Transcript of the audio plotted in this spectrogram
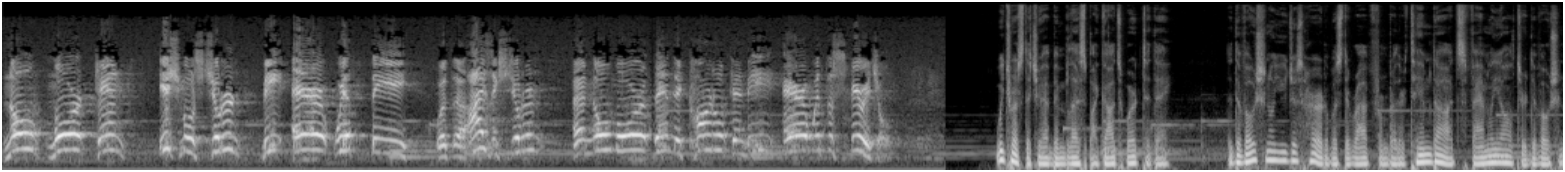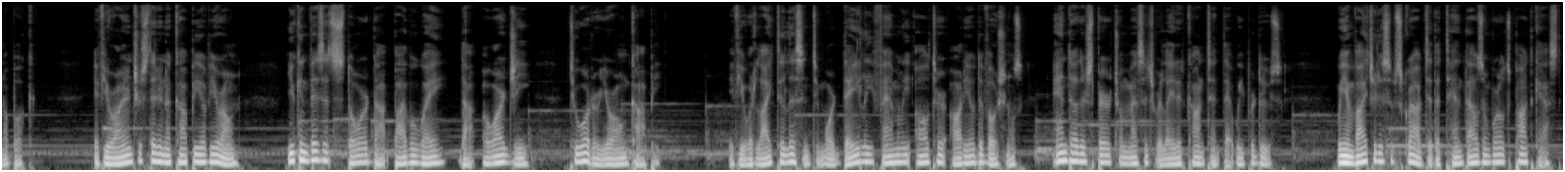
No more can Ishmael's children be heir with the, with uh, Isaac's children, and no more than the carnal can be heir with the spiritual. We trust that you have been blessed by God's Word today. The devotional you just heard was derived from Brother Tim Dodd's Family Altar devotional book. If you are interested in a copy of your own, you can visit store.bibleway.org to order your own copy. If you would like to listen to more daily Family Altar audio devotionals and other spiritual message related content that we produce, we invite you to subscribe to the 10,000 Worlds podcast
